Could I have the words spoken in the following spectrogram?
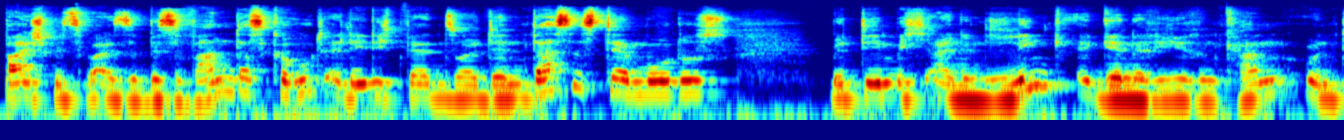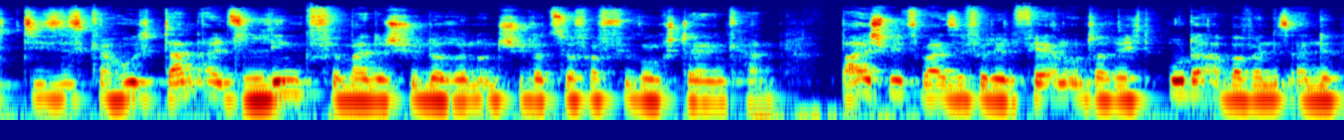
beispielsweise bis wann das Kahoot erledigt werden soll, denn das ist der Modus, mit dem ich einen Link generieren kann und dieses Kahoot dann als Link für meine Schülerinnen und Schüler zur Verfügung stellen kann. Beispielsweise für den Fernunterricht oder aber wenn es eine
